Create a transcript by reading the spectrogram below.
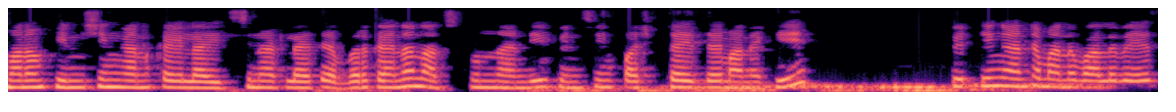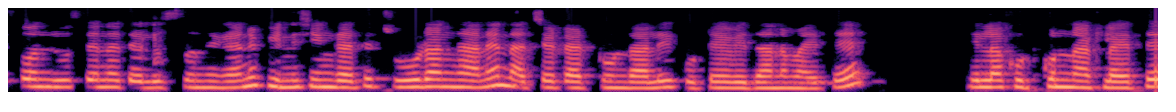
మనం ఫినిషింగ్ కనుక ఇలా ఇచ్చినట్లయితే ఎవరికైనా నచ్చుతుందండి. ఫినిషింగ్ ఫస్ట్ అయితే మనకి ఫిట్టింగ్ అంటే మనం వాళ్ళు వేసుకొని చూస్తేనే తెలుస్తుంది కానీ ఫినిషింగ్ అయితే చూడంగానే నచ్చేటట్టు ఉండాలి కుట్టే విధానం అయితే. ఇలా కుట్టుకున్నట్లయితే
